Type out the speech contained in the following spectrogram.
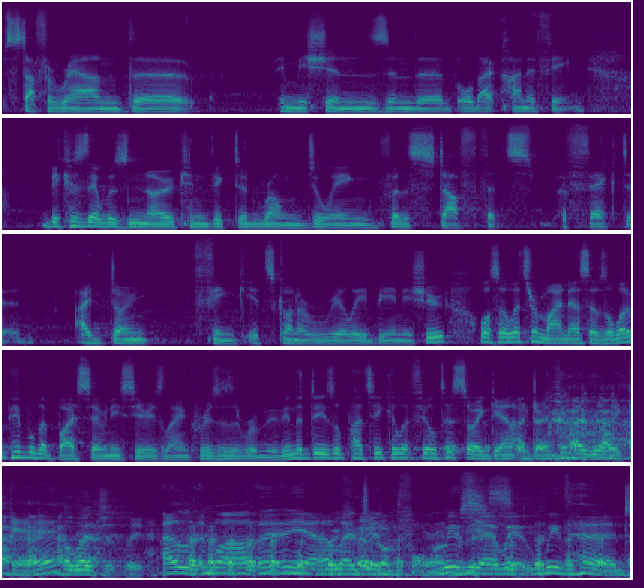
stuff around the emissions and the all that kind of thing, because there was no convicted wrongdoing for the stuff that's affected. I don't think it's going to really be an issue. Also, let's remind ourselves a lot of people that buy 70 series Land Cruisers are removing the diesel particulate filters. So again, I don't think they really care. Allegedly. Uh, well, uh, yeah, alleged. We've, yeah, we, have heard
